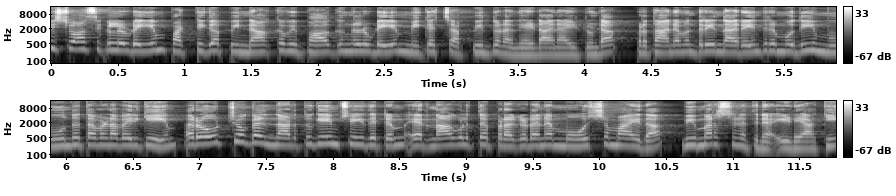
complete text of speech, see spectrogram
വിശ്വാസികളുടെയും പട്ടിക പിന്നാക്ക വിഭാഗങ്ങളുടെയും മികച്ച പിന്തുണ നേടാനായിട്ടുണ്ട്. പ്രധാനമന്ത്രി നരേന്ദ്രമോദി മൂന്ന് തവണ വരികയും റോഡ് ഷോകൾ നടത്തുകയും ചെയ്തിട്ടും എറണാകുളത്ത് പ്രകടനം മോശമായത് വിമർശനത്തിന് ഇടയാക്കി.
